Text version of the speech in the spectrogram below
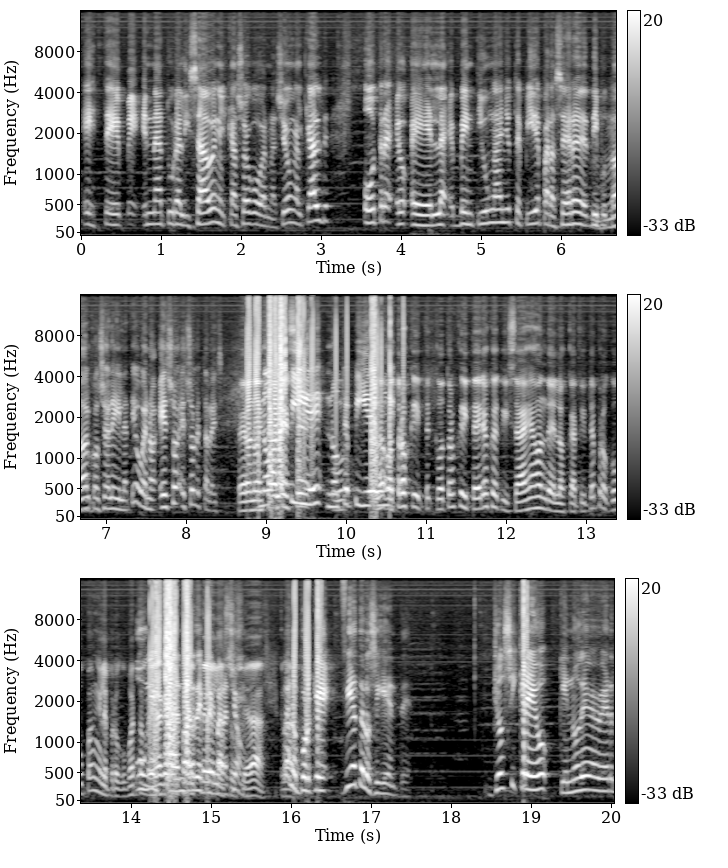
este eh, Naturalizado en el caso de gobernación, alcalde otra, eh, 21 eh, años te pide para ser eh, diputado del Consejo Legislativo. Bueno, eso, eso lo establece. Pero no, te pide, no te pide otros, otros criterios que quizás es donde los que a ti te preocupan y le preocupa también a gran parte de, preparación. la sociedad. Bueno, porque fíjate lo siguiente. Yo sí creo que no debe haber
